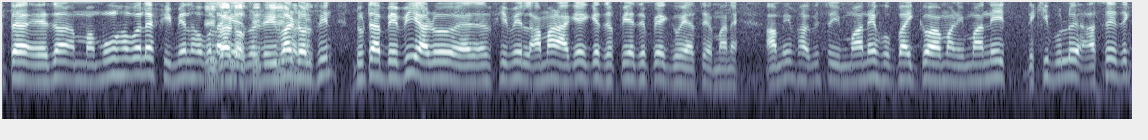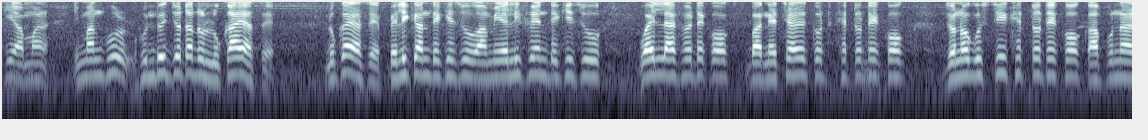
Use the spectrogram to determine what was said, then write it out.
এটা এজন মোৰ হ'বলৈ ফিমেল হ'ব লাগে ৰিভাৰ ডলফিন দুটা বেবী আৰু ফিমেল আমাৰ আগে আগে জঁপিয়াই জঁপিয়াই গৈ আছে মানে। আমি ভাবিছোঁ ইমানেই সৌভাগ্য আমাৰ ইমানেই দেখিবলৈ আছে যে কি আমাৰ ইমানবোৰ সৌন্দৰ্যতাটো লুকাই আছে লুকাই আছে। পেলিকান দেখিছোঁ আমি এলিফেণ্ট দেখিছোঁ ৱাইল্ড লাইফতে কওক বা নেচাৰেল ক্ষেত্ৰতে কওক জনগোষ্ঠীৰ ক্ষেত্ৰতে কওক আপোনাৰ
